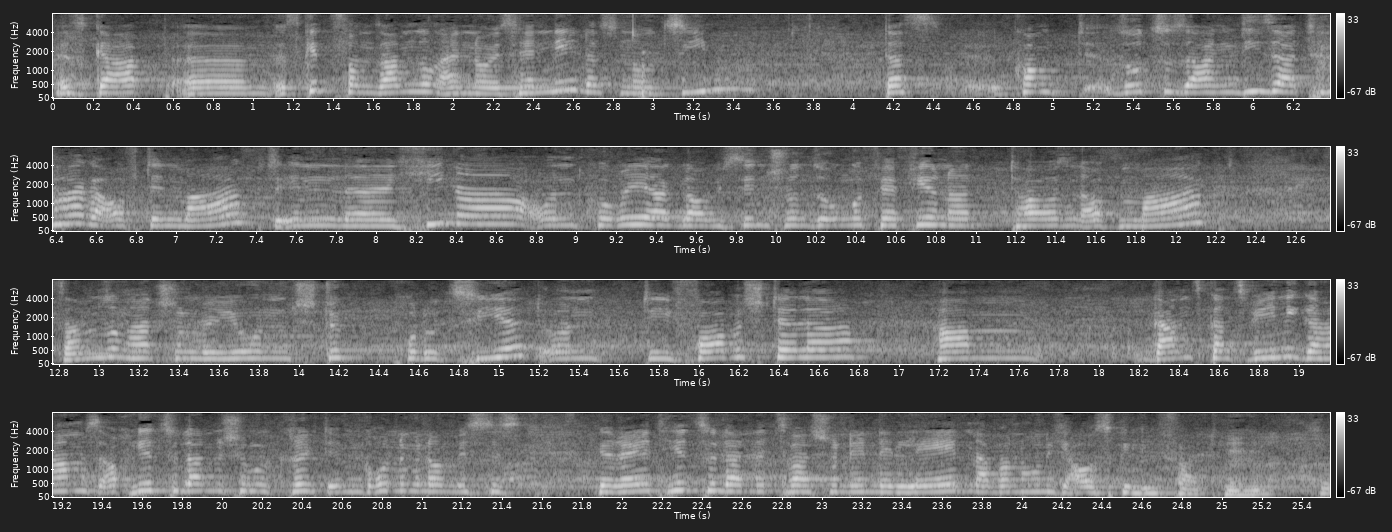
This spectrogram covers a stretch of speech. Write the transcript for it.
es, gab, äh, es gibt von Samsung ein neues Handy, das Note 7. Das kommt sozusagen dieser Tage auf den Markt. In äh, China und Korea, glaube ich, sind schon so ungefähr 400.000 auf dem Markt. Samsung hat schon Millionen Stück produziert und die Vorbesteller haben ganz, ganz wenige haben es auch hierzulande schon gekriegt. Im Grunde genommen ist das Gerät hierzulande zwar schon in den Läden, aber noch nicht ausgeliefert. Mhm. So.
